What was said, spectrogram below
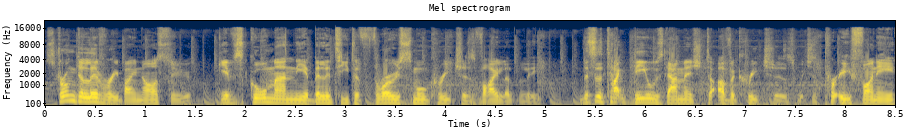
Strong Delivery by Nacu gives Gourmand the ability to throw small creatures violently. This attack deals damage to other creatures, which is pretty funny,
